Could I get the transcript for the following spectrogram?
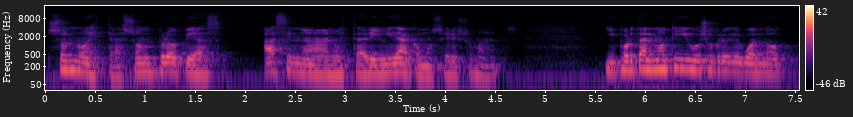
son nuestras, son propias, hacen a nuestra dignidad como seres humanos. Y por tal motivo yo creo que cuando,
